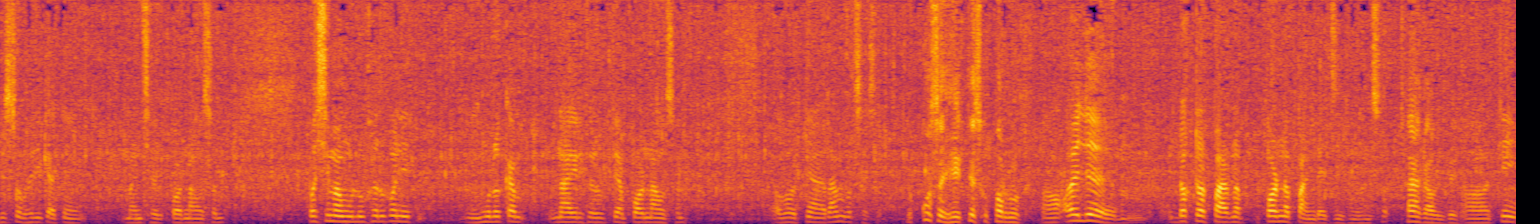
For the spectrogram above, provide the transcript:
विश्वभरिका त्यहाँ मान्छेहरू पढ्न आउँछन्। पश्चिमा मुलुकहरू पनि मुलुकका नागरिकहरू त्यहाँ पढ्न आउँछन्। अब त्यहाँ राम्रो छ सर। को छ हे त्यसको प्रमुख अहिले डक्टर पार्न पढ्न पाण्डेजी हुनुहुन्छ। त्यो? अ, त्यहीँ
